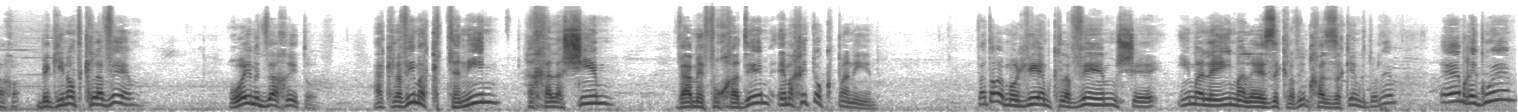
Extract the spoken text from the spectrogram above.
נכון. בגינות כלבים רואים את זה הכי טוב. הכלבים הקטנים, החלשים והמפוחדים הם הכי תוקפניים. ואתה רואה, מגיעים כלבים שאימא לאימא לאיזה כלבים חזקים גדולים, הם רגועים.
